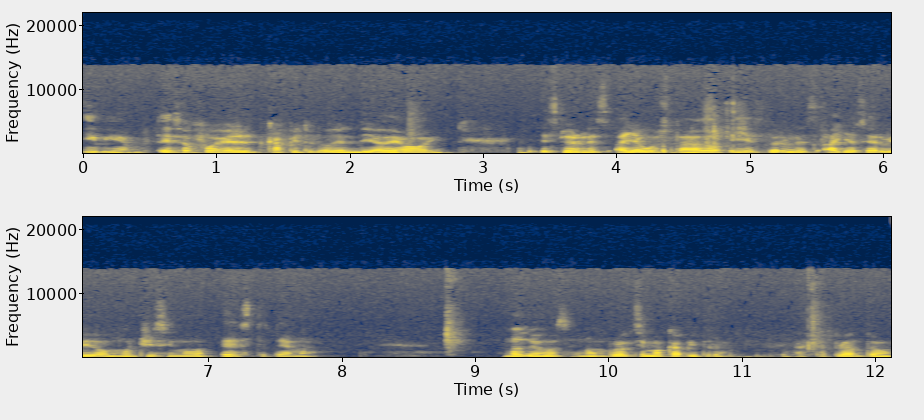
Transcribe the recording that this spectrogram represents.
Y bien, ese fue el capítulo del día de hoy. Espero les haya gustado y espero les haya servido muchísimo este tema. Nos vemos en un próximo capítulo. Hasta pronto.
